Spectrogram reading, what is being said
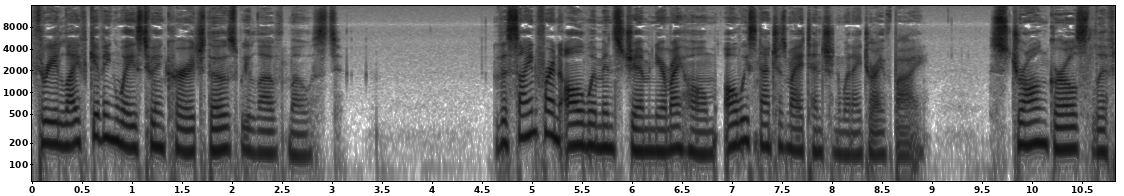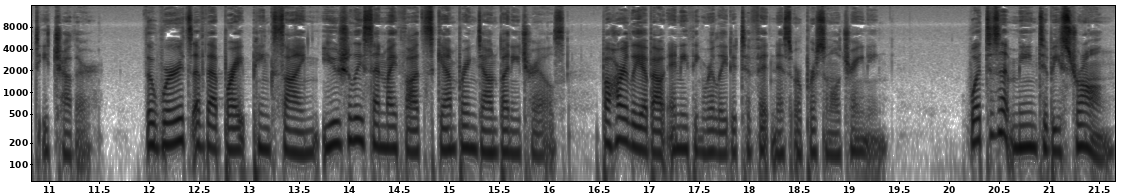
Three Life Giving Ways to Encourage Those We Love Most. The sign for an all women's gym near my home always snatches my attention when I drive by. Strong girls lift each other. The words of that bright pink sign usually send my thoughts scampering down bunny trails, but hardly about anything related to fitness or personal training. What does it mean to be strong?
